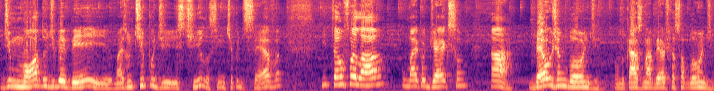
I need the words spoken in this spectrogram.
de modo de beber e mais um tipo de estilo, assim, um tipo de ceva. Então foi lá o Michael Jackson, ah, Belgian Blonde, ou no caso na Bélgica só blonde.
